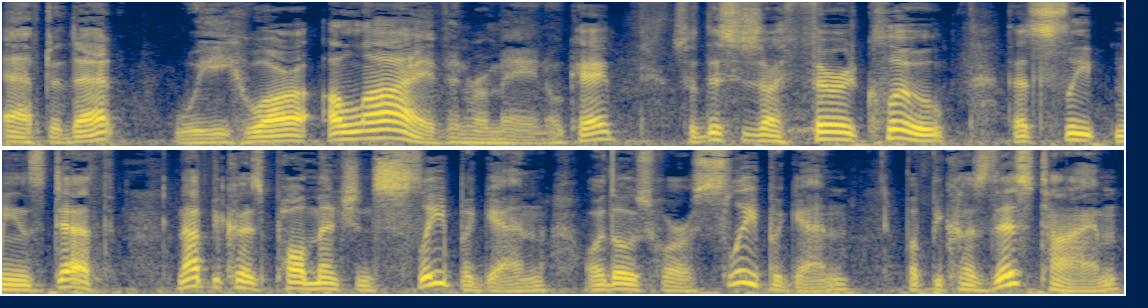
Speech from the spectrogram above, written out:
after that, we who are alive and remain. Okay? So this is our third clue that sleep means death. Not because Paul mentions sleep again, or those who are asleep again, but because this time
